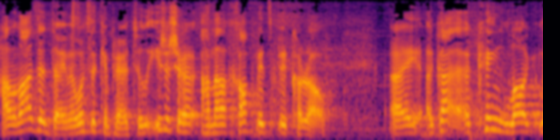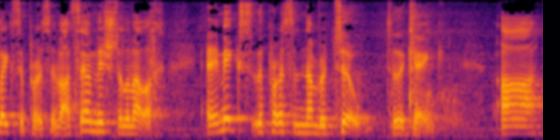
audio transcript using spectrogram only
What's it compared to? Right? A, guy, a king likes a person. And he makes the person number two to the king. Uh,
